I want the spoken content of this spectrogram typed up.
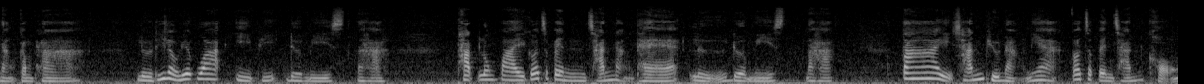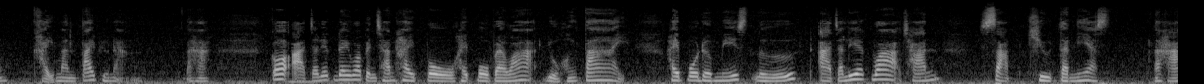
หนังกำพร้า หรือที่เราเรียกว่า epidermis นะคะ ถัดลงไปก็จะเป็นชั้นหนังแท้หรือเดอร์มิสนะคะ ใต้ชั้นผิวหนังเนี่ย ก็จะเป็นชั้นของไขมันใต้ผิวหนังนะคะ ก็อาจจะเรียกได้ว่าเป็นชั้นไฮโป ไฮโปแปลว่าอยู่ข้างใต้ ไฮโปเดอร์มิสหรืออาจจะเรียกว่าชั้น subcutaneous นะคะ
